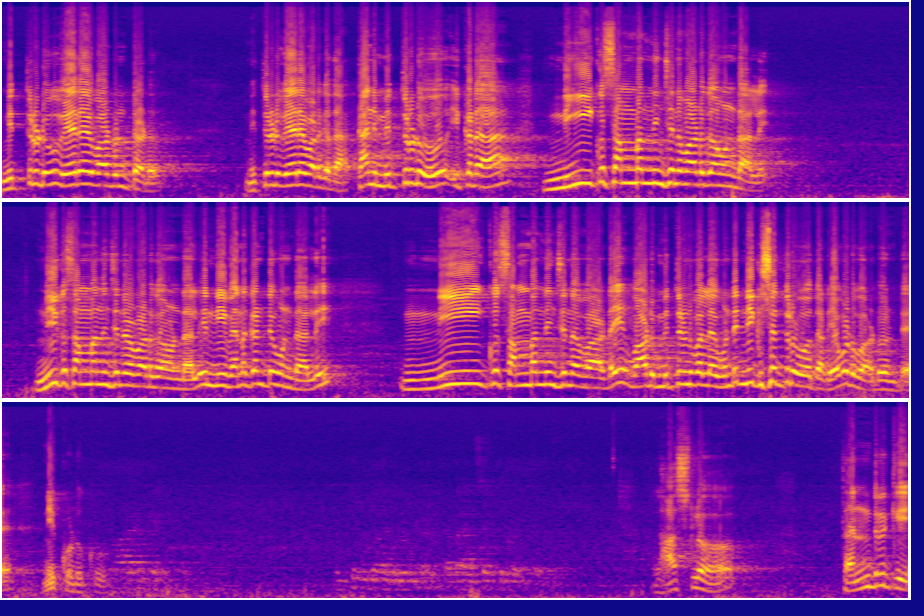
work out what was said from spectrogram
మిత్రుడు వేరే వాడు ఉంటాడు. మిత్రుడు వేరేవాడు కదా. కానీ మిత్రుడు ఇక్కడ నీకు సంబంధించిన వాడుగా ఉండాలి. నీకు సంబంధించిన వాడుగా ఉండాలి. నీ వెనకంటే ఉండాలి. నీకు సంబంధించిన వాడై వాడు మిత్రుని వల్లే ఉండి నీకు శత్రువు అవుతాడు. ఎవడు వాడు అంటే? నీ కొడుకు. లాస్ట్లో తండ్రికి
